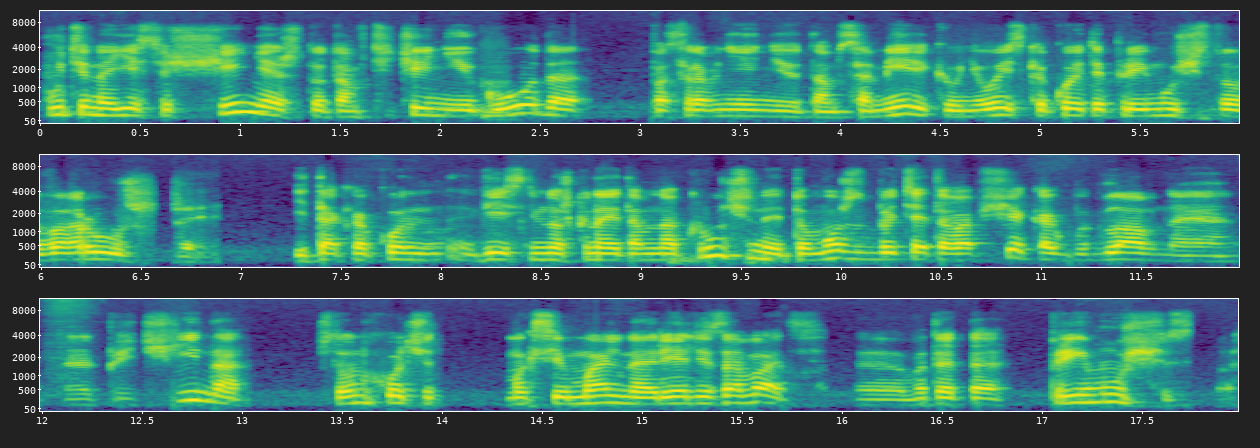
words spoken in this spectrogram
Путина есть ощущение, что там в течение года по сравнению там, с Америкой у него есть какое-то преимущество в оружии. И так как он весь немножко на этом накрученный, то, может быть, это вообще как бы главная э, причина, что он хочет максимально реализовать э, вот это преимущество.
